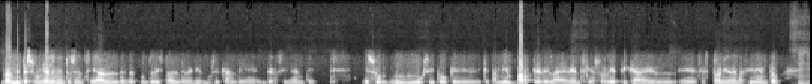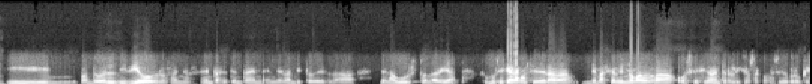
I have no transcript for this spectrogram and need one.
realmente es un elemento esencial desde el punto de vista del devenir musical de, Occidente. Es un, músico que, también parte de la herencia soviética, él es estonio de nacimiento, y cuando él vivió los años 60, 70 en, en el ámbito de la, de la URSS todavía, su música era considerada demasiado innovadora o excesivamente religiosa. Con eso yo creo que,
